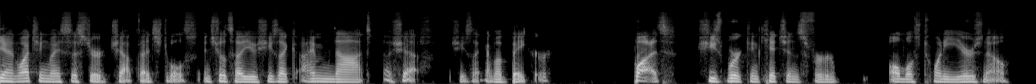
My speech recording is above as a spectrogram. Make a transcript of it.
Yeah, and watching my sister chop vegetables, and she'll tell you, she's like, I'm not a chef. She's like, I'm a baker. But she's worked in kitchens for almost 20 years now.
